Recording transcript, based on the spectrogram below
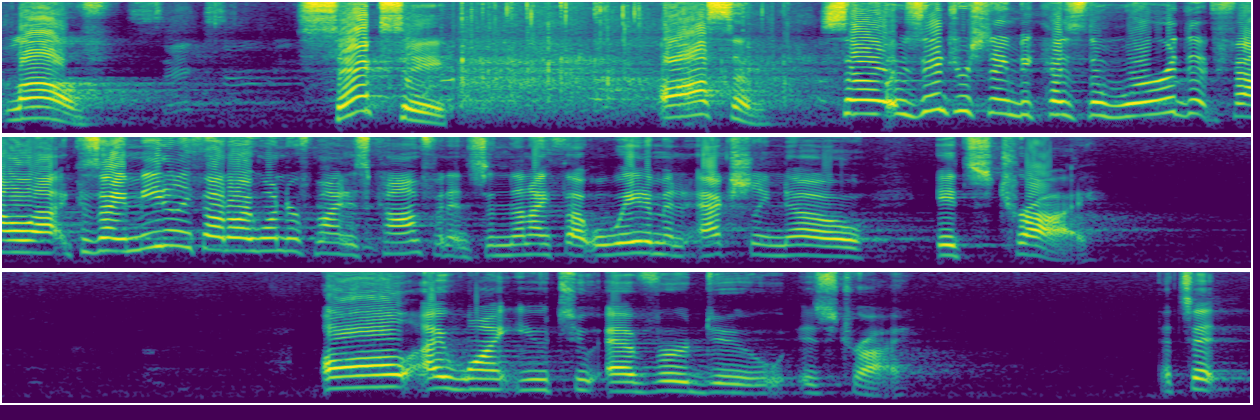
love, sexy. Awesome. So it was interesting because the word that fell out, because I immediately thought, oh, I wonder if mine is confidence. And then I thought, well, wait a minute, actually, no, it's try. All I want you to ever do is try. That's it.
